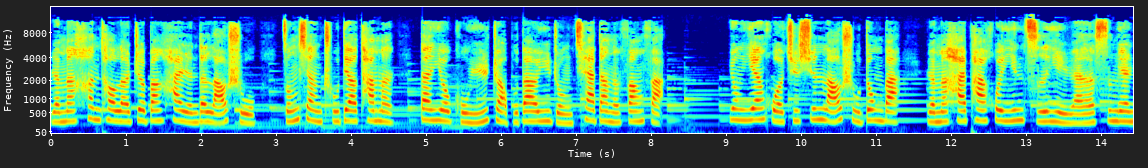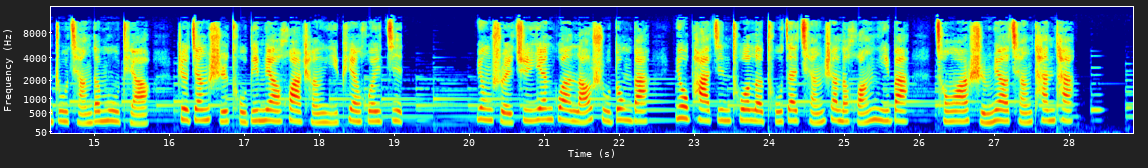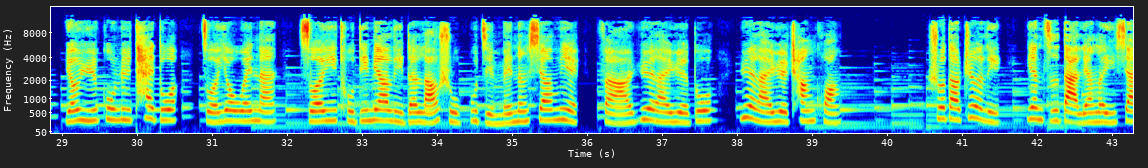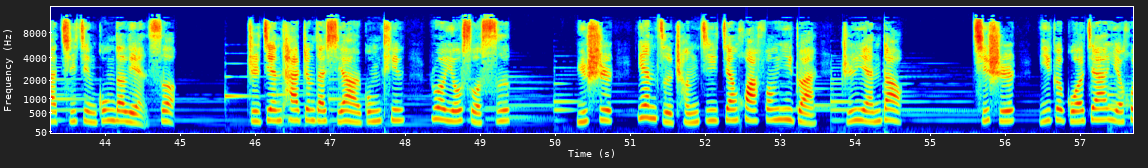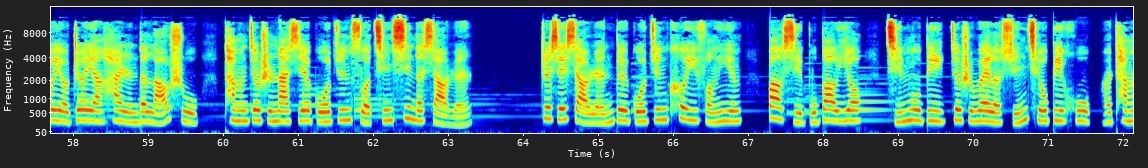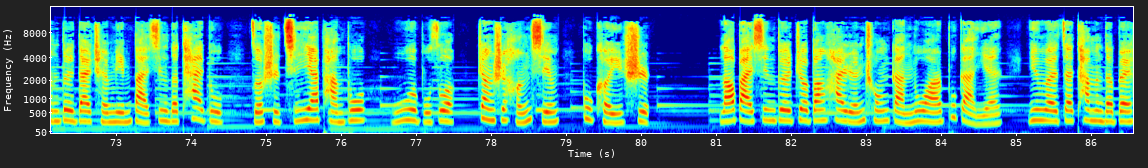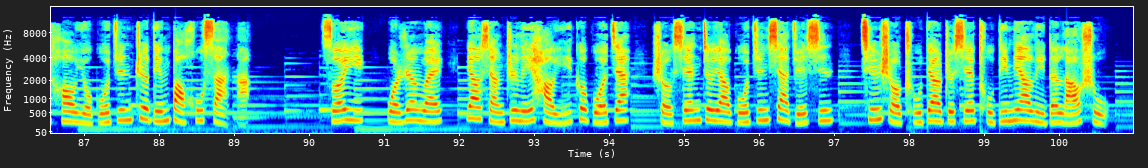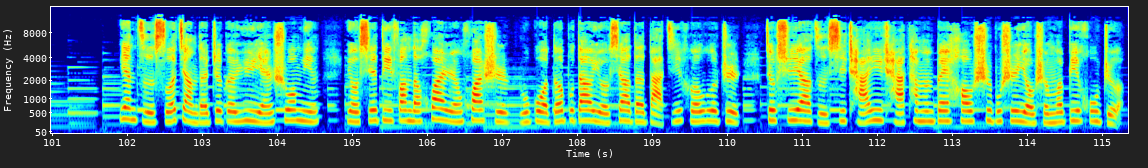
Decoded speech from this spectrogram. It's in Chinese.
人们恨透了这帮害人的老鼠，总想除掉它们，但又苦于找不到一种恰当的方法。用烟火去熏老鼠洞吧，人们害怕会因此引燃了四面筑墙的木条，这将使土地庙化成一片灰烬。用水去淹灌老鼠洞吧，又怕浸脱了涂在墙上的黄泥巴。从而使庙墙坍塌。由于顾虑太多，左右为难，所以土地庙里的老鼠不仅没能消灭，反而越来越多，越来越猖狂。说到这里，燕子打量了一下齐景公的脸色，只见他正在洗耳恭听，若有所思。于是，燕子乘机将话锋一转，直言道。其实，一个国家也会有这样害人的老鼠，他们就是那些国君所亲信的小人。这些小人对国君刻意逢迎，报喜不报忧，其目的就是为了寻求庇护；而他们对待臣民百姓的态度，则是欺压盘剥，无恶不作，仗势横行，不可一世。老百姓对这帮害人虫敢怒而不敢言。因为在他们的背后有国君这顶保护伞啊，所以我认为要想治理好一个国家，首先就要国君下决心，亲手除掉这些土地庙里的老鼠。晏子所讲的这个寓言说明，有些地方的坏人坏事，如果得不到有效的打击和遏制，就需要仔细查一查他们背后是不是有什么庇护者。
